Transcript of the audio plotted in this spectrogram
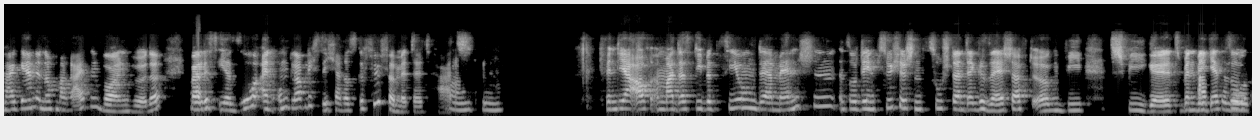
total gerne noch mal reiten wollen würde, weil es ihr so ein unglaublich sicheres Gefühl vermittelt hat. Wahnsinn. Ich finde ja auch immer, dass die Beziehung der Menschen so den psychischen Zustand der Gesellschaft irgendwie spiegelt. Wenn wir jetzt so Absolut.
